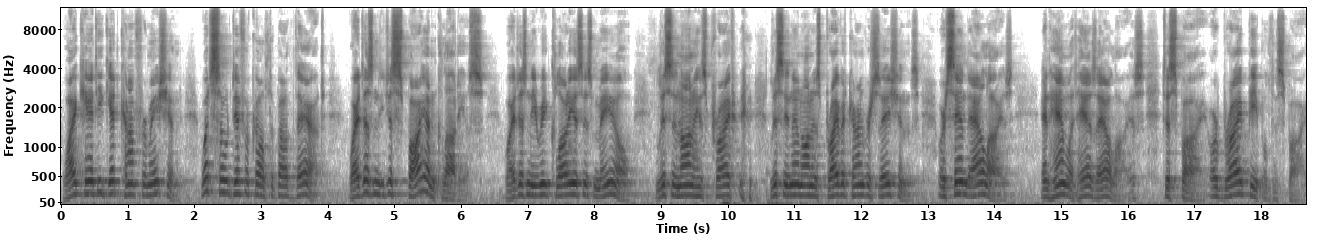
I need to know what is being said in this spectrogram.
Why can't he get confirmation? What's so difficult about that? Why doesn't he just spy on Claudius? Why doesn't he read Claudius's mail listen on his private, listen in on his private conversations, or send allies, and Hamlet has allies to spy, or bribe people to spy.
